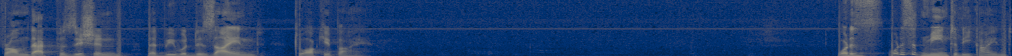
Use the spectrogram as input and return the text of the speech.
from that position that we were designed to occupy. What, is, what does it mean to be kind?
